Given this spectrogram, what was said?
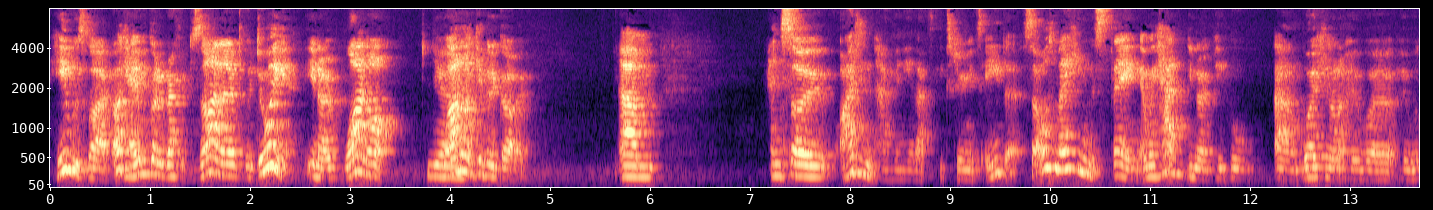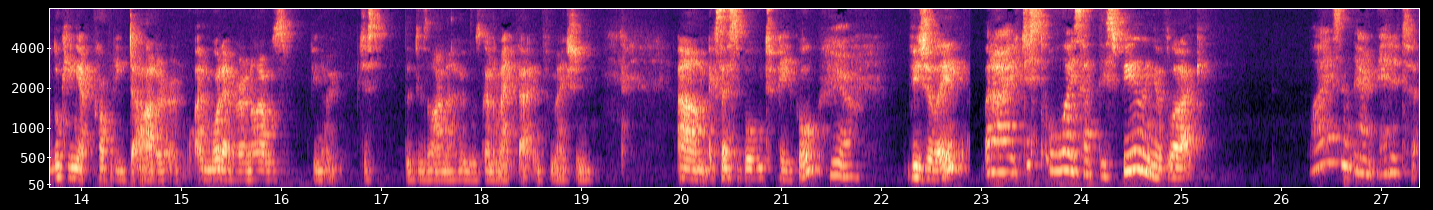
he was like, "Okay, we've got a graphic designer, we're doing it. You know, why not?" Yeah. Why not give it a go? Um, and so I didn't have any of that experience either. So I was making this thing, and we had you know people um, working on it who were who were looking at property data and, and whatever, and I was you know just the designer who was going to make that information um, accessible to people Yeah. visually. But I just always had this feeling of like, why isn't there an editor?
